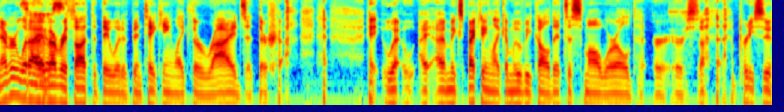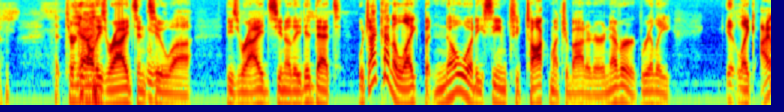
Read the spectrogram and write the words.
never would So I I have ever thought that they would have been taking like their rides at their. I, I'm expecting like a movie called "It's a Small World" or, or so, pretty soon, turning Yeah. all these rides into uh, these rides. You know, they did that, which I kind of liked, but nobody seemed to talk much about it or never really it like I,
